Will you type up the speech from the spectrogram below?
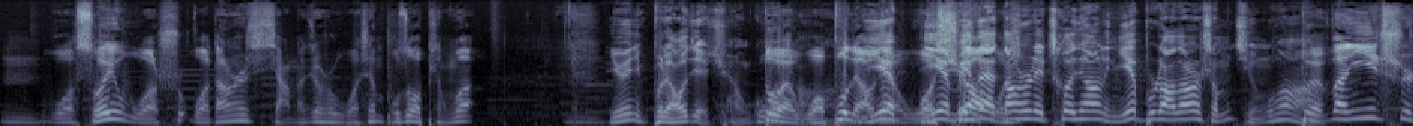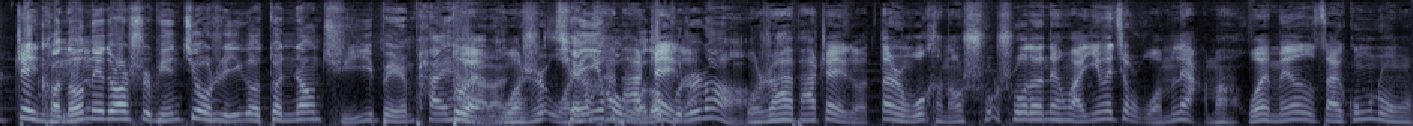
嗯我所以我说，我当时想的就是，我先不做评论。因为你不了解全过程，对我不了解你也没在当时那车厢里，你也不知道当时什么情况。对，，万一是这可能那段视频就是一个断章取义被人拍下来了，，我是我是前因后果都害怕这个不知道。我是害怕这个，但是我可能说说的那话，因为就是我们俩嘛，我也没有在公众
